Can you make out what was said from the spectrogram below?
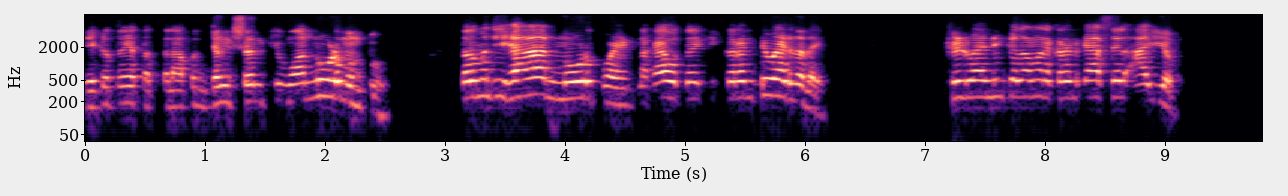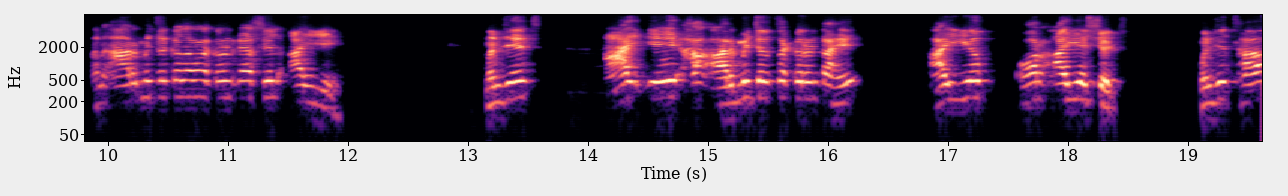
एकत्र येतात त्याला आपण जंक्शन किंवा नोड म्हणतो. तर म्हणजे ह्या नोड पॉइंटला काय होतंय की करंट डिवाइड झालाय. फील्ड वाइंडिंग का जाणारा करंट काय असेल? आय एफ आणि आर्मेचर का जाणारा करंट काय असेल? आय ए म्हणजेच आय ए हा आर्मेचरचा करंट आहे. आय एफ और आय एस एच म्हणजेच हा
